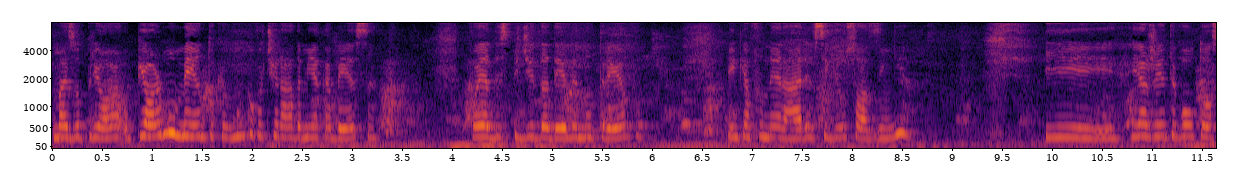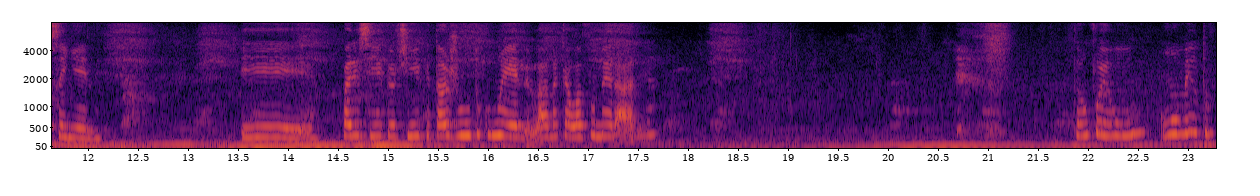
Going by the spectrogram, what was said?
Mas o pior, o pior momento que eu nunca vou tirar da minha cabeça foi a despedida dele no trevo, em que a funerária seguiu sozinha e, e a gente voltou sem ele. E parecia que eu tinha que estar junto com ele lá naquela funerária. Então foi um, um momento,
